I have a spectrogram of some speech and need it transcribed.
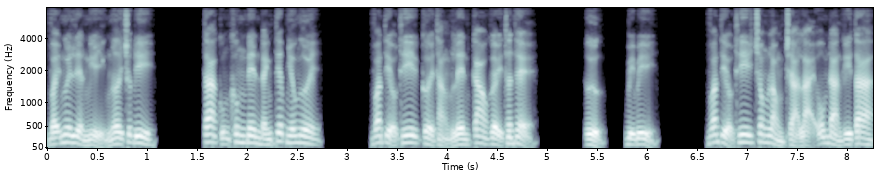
Vậy ngươi liền nghỉ ngơi trước đi. Ta cũng không nên đánh tiếp nhớ ngươi văn tiểu thi cười thẳng lên cao gầy thân thể. Ừ bị bị. Văn tiểu thi trong lòng trả lại ôm đàn guitar,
